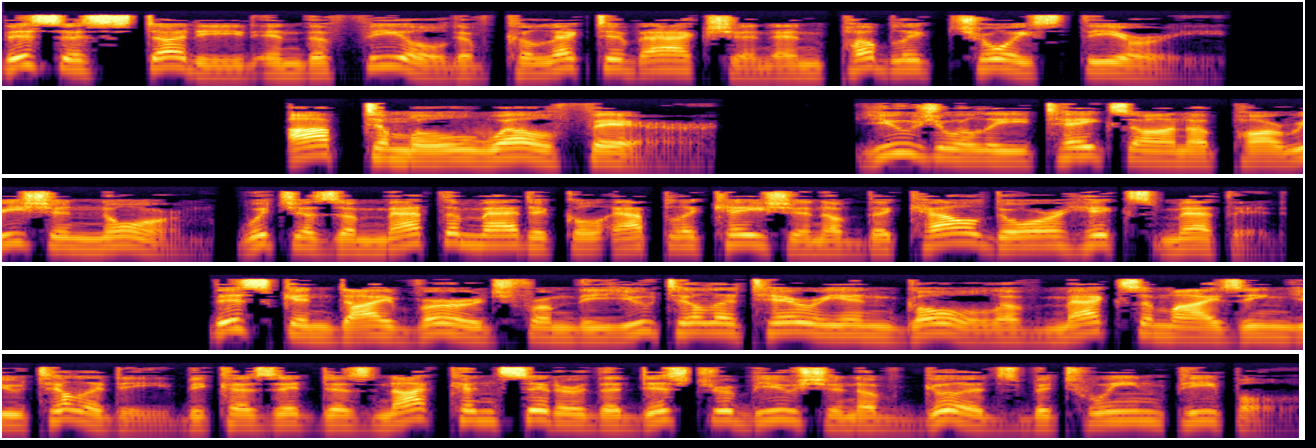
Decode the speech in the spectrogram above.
This is studied in the field of collective action and public choice theory. Optimal welfare usually takes on a Paretian norm, which is a mathematical application of the Kaldor-Hicks method. This can diverge from the utilitarian goal of maximizing utility because it does not consider the distribution of goods between people.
